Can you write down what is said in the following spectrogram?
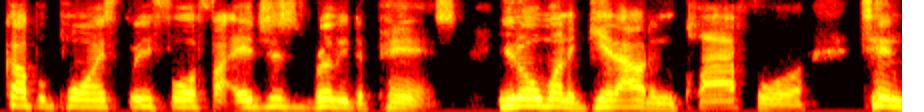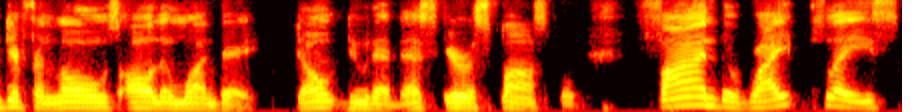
couple points, three, four, five. It just really depends. You don't want to get out and apply for 10 different loans all in one day. Don't do that. That's irresponsible. Find the right place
